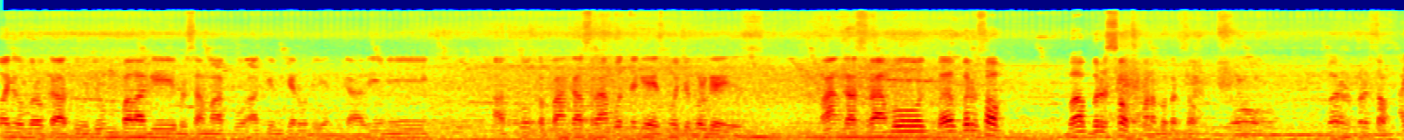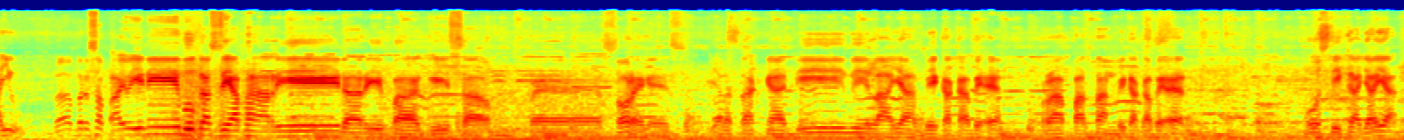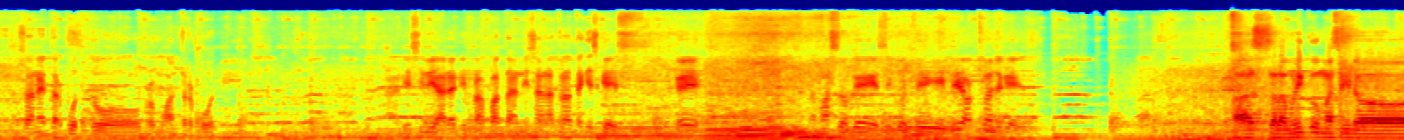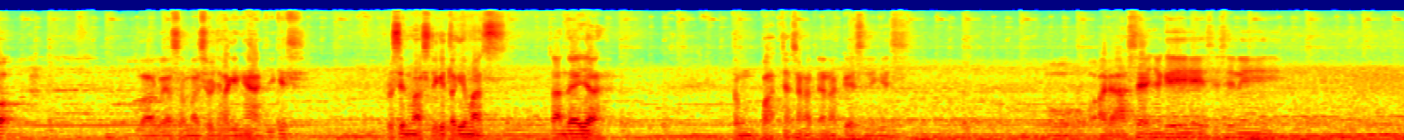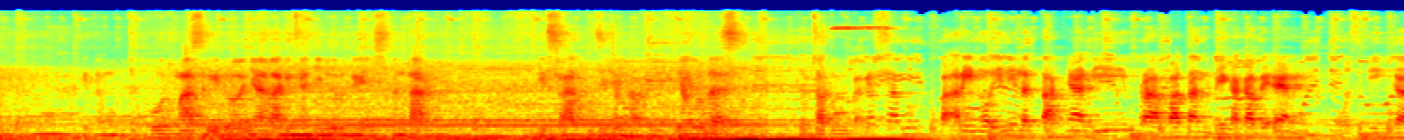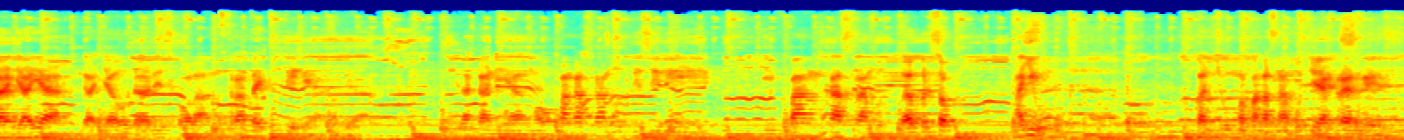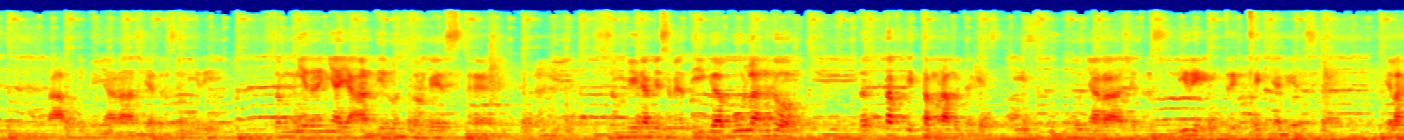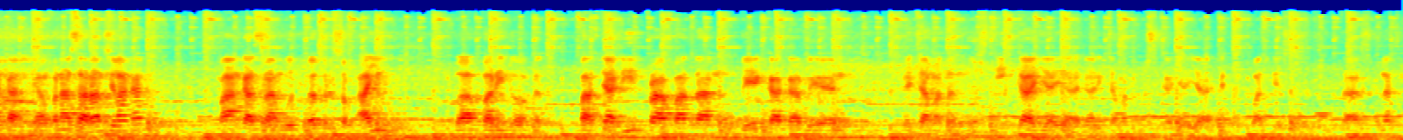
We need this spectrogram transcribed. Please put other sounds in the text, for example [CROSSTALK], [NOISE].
warahmatullahi wabarakatuh. Jumpa lagi bersama aku Hakim Kerudin. Kali ini aku ke pangkas rambut nih guys. Mau cukur guys. Pangkas rambut barbershop. Barbershop Mana barbershop? Oh Barbershop. Ayu. Barbershop Ayu ini buka setiap hari Dari pagi sampai sore guys. Ya letaknya di wilayah BKKBN Perapatan BKKBN Mustika Jaya, sana terputuh, perempuan terput. Nah, di sini ada di perapatan, ini sangat strategis guys. Oke, kita masuk guys, ikuti video aku aja guys. Assalamualaikum Mas Rido. Luar biasa Mas Rido lagi ngaji guys. Terusin Mas, dikit lagi Mas. Santai ya. Tempatnya sangat enak guys nih guys. Oh, ada AC-nya guys di sini. Mas Ridhonya lagi ngaji dulu guys. Bentar. Masih jam jam 12 jam 1 buka guys. Pak Ridho ini letaknya di perapatan BKKBN Mustika Jaya. Nggak jauh dari sekolah Teratai Putih ya. Silakan ya. Mau pangkas rambut di sini. Di pangkas rambut barbershop Ayu. Bukan cuma pangkas rambut yang keren guys. Tapi punya rahasia tersendiri semirnya yang anti luntur guys. Semirnya biasa biasa tiga bulan tuh tetap hitam rambutnya guys. Itu punya rahasia tersendiri trik-triknya guys. Silahkan yang penasaran silahkan. Pangkas rambut barbershop Ayu Bapak Ridho tepatnya di perapatan BKKBN Kecamatan Mustika Jaya. Dari Kecamatan Mustika Jaya ke tempat guys kita sebelah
